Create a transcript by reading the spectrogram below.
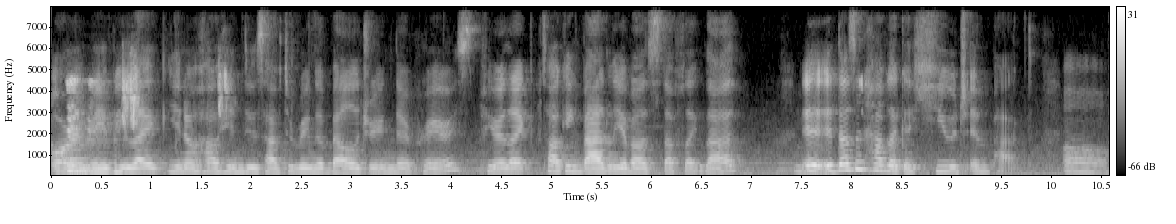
Or mm-hmm. maybe like, you know how Hindus have to ring a bell during their prayers? If you're like talking badly about stuff like that, mm-hmm. it, it doesn't have like a huge impact. Oh,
